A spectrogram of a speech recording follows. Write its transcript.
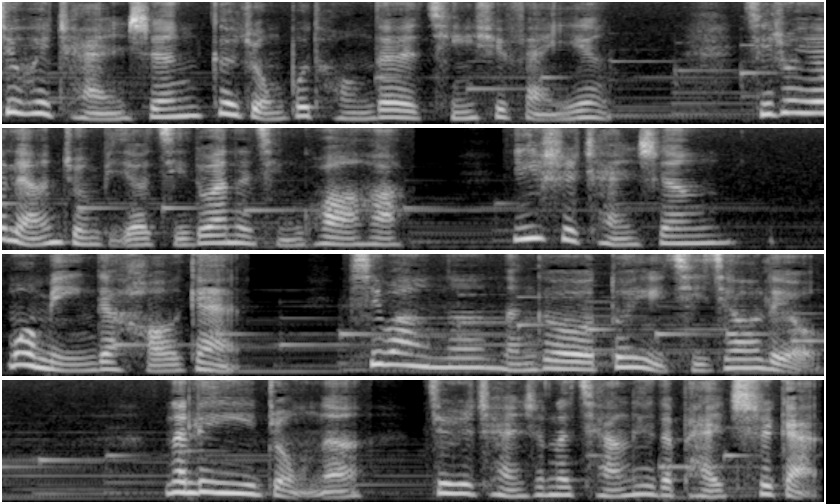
就会产生各种不同的情绪反应。其中有两种比较极端的情况哈，一是产生莫名的好感，希望呢能够多与其交流；那另一种呢，就是产生了强烈的排斥感，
